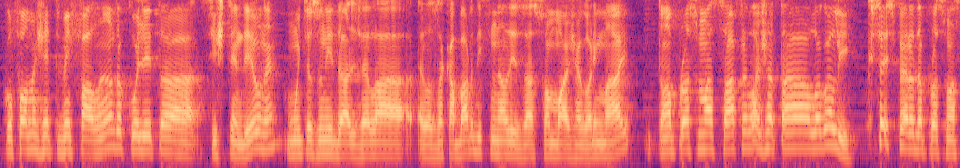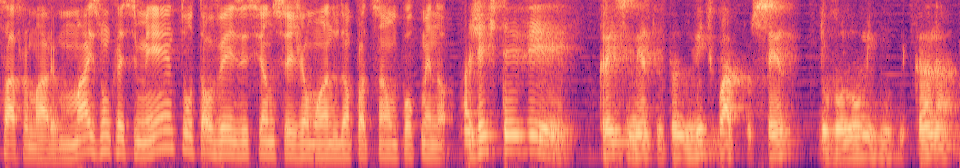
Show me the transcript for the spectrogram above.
Conforme a gente vem falando, a colheita se estendeu, né? Muitas unidades ela, elas acabaram de finalizar sua moagem agora em maio, então a próxima safra ela já está logo ali. O que você espera da próxima safra, Mário? Mais um crescimento ou talvez esse ano seja um ano de uma produção um pouco menor? A gente teve crescimento em torno de 24% do volume de cana,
